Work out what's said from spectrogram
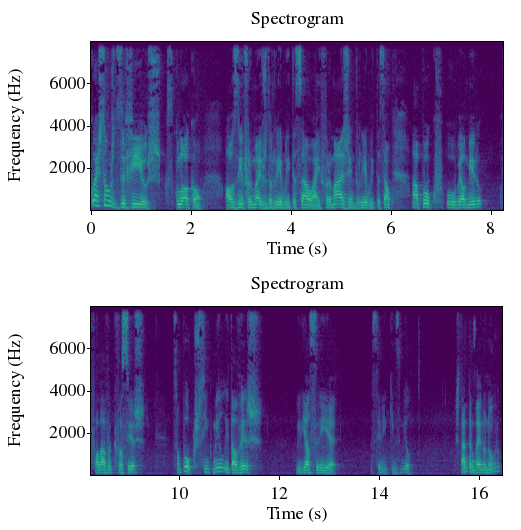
quais são os desafios que se colocam aos enfermeiros de reabilitação, à enfermagem de reabilitação? Há pouco o Belmiro falava que vocês são poucos, 5 mil, e talvez o ideal seria serem 15 mil. Está uhum. também no número?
